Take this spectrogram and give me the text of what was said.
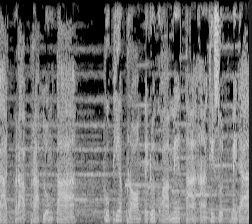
กาสกราบพระหลวงตา ผู้เพียบพร้อมไปด้วยความเมตตาหาที่สุดไม่ได้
